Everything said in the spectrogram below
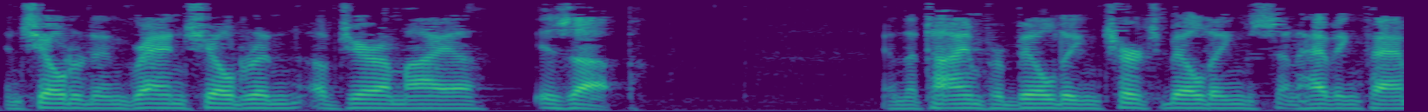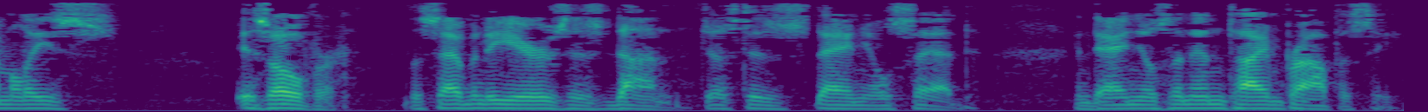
and children and grandchildren of Jeremiah is up. And the time for building church buildings and having families is over. The 70 years is done, just as Daniel said. And Daniel's an end time prophecy.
